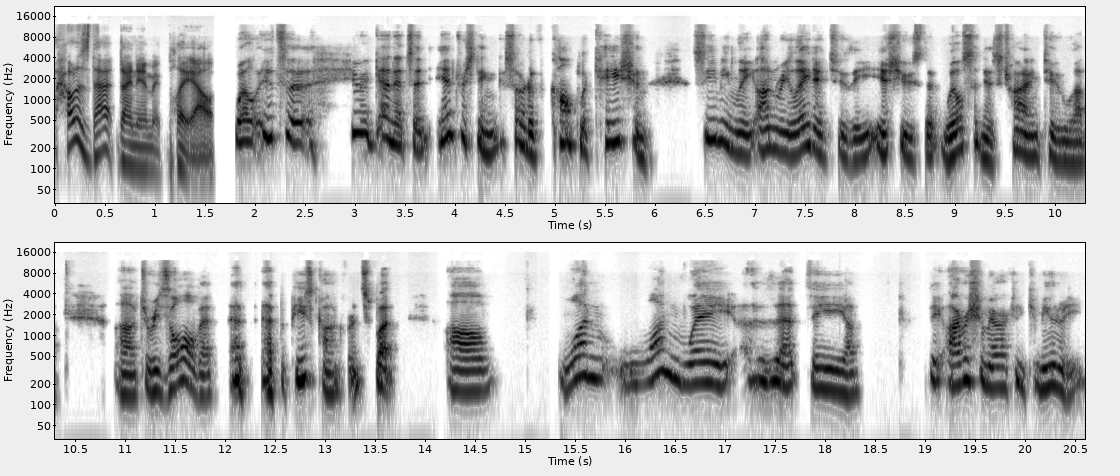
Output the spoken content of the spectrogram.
how does that dynamic play out? Well, it's a here again. It's an interesting sort of complication, seemingly unrelated to the issues that Wilson is trying to uh, uh, to resolve at, at, at the peace conference. But uh, one one way that the uh, the Irish American community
